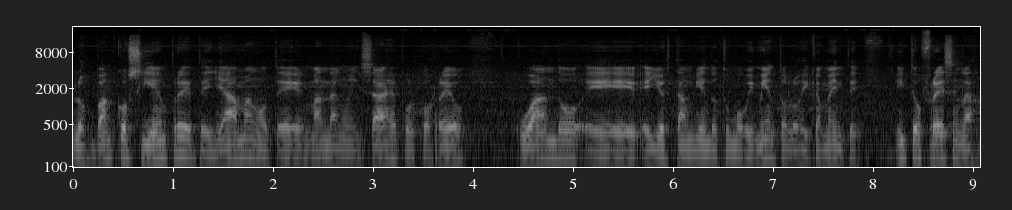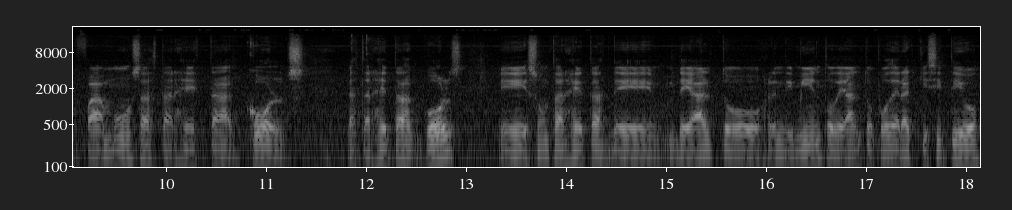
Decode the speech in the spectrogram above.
los bancos siempre te llaman o te mandan mensajes por correo cuando ellos están viendo tu movimiento, lógicamente y te ofrecen las famosas tarjetas Golds. Las tarjetas Golds eh, son tarjetas de, alto rendimiento, de alto poder adquisitivo,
